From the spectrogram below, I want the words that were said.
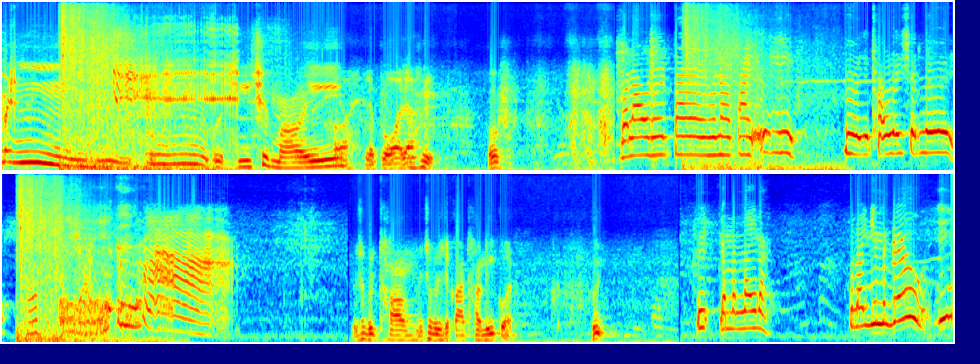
ไม่ดีใช่ไหมเรียบร้อยแล้วเราเดินไป พวกเราไปเอ้ยเออจะทำอะไรฉันเลยเดี๋ยวฉันไปทางเดี๋ยวฉันไปจัดการทางนี้ก่อนเฮ้ยเฮ้ยแล้วมันอะไรล่ะพวกเรายิงมันเร็วยิง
